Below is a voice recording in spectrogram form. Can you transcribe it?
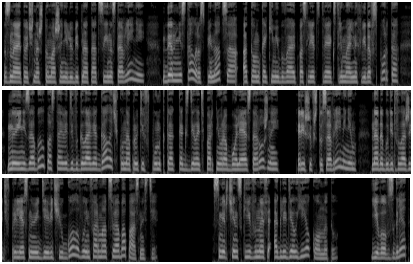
Зная точно, что Маша не любит нотаций и наставлений, Дэн не стал распинаться о том, какими бывают последствия экстремальных видов спорта, но и не забыл поставить в голове галочку напротив пункта «Как сделать партнера более осторожной», решив, что со временем надо будет вложить в прелестную девичью голову информацию об опасности. Смерчинский вновь оглядел ее комнату. Его взгляд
